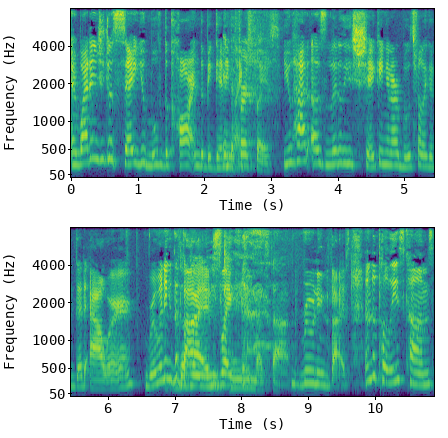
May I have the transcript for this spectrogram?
And why didn't you just say you moved the car in the beginning? In the like, first place. You had us literally shaking in our boots for like a good hour, ruining the, the vibes. Like, came, like stop. ruining the vibes. And the police comes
